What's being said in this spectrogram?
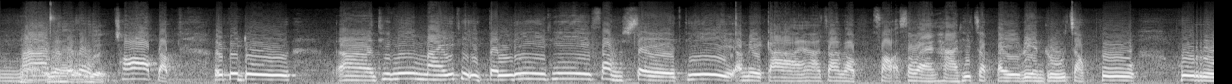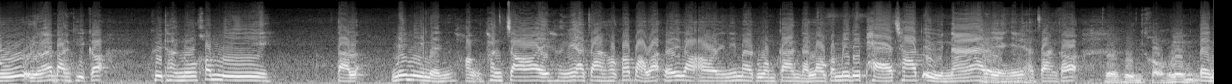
ำมากแล้วก็จะเดี๋ยวชอบแบบเอ้ยไปดูเอ่อ ที่นี่ไหมที่อิตาลีที่ฝรั่งเศสที่อเมริกานะคะอาจารย์แบบเสาะแสวงหาที่จะไปเรียนรู้จากผู้ผู้รู้หรือว่าบางทีก็คือทางนู้นเขามีแต่ไม่มีเหมือนของทางจอยทางนี้อาจารย์เขาก็บอกว่าเอ้ยเราเอาอันนี้มารวมกันแต่เราก็ไม่ได้แพ้ชาติอื่นนะอะไรอย่างนี้อาจารย์ก็จะเป็นของเล่นเป็น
